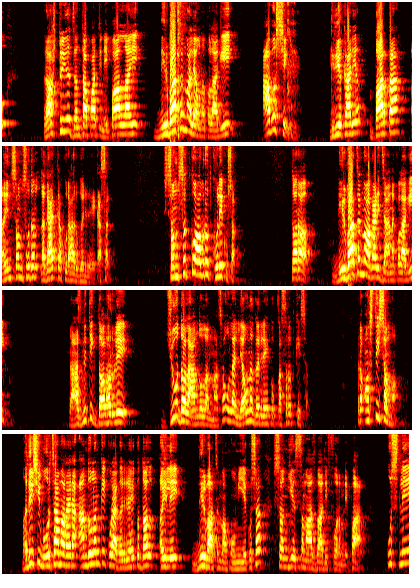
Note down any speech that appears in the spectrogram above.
राष्ट्रिय जनता पार्टी नेपाललाई निर्वाचनमा ल्याउनको लागि आवश्यक गृह कार्य वार्ता ऐन संशोधन लगायतका कुराहरू गरिरहेका छन्। संसदको अवरोध खुलेको छ तर निर्वाचनमा अगाडि जानको लागि राजनीतिक दलहरूले जो दल आन्दोलनमा छ उसलाई ल्याउन गरिरहेको कसरत के छ? र अस्तिसम्म मधेसी मोर्चामा रहेर आन्दोलनकै कुरा गरिरहेको दल अहिले निर्वाचनमा होमिएको छ। सङ्घीय समाजवादी फोरम नेपाल। उसले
